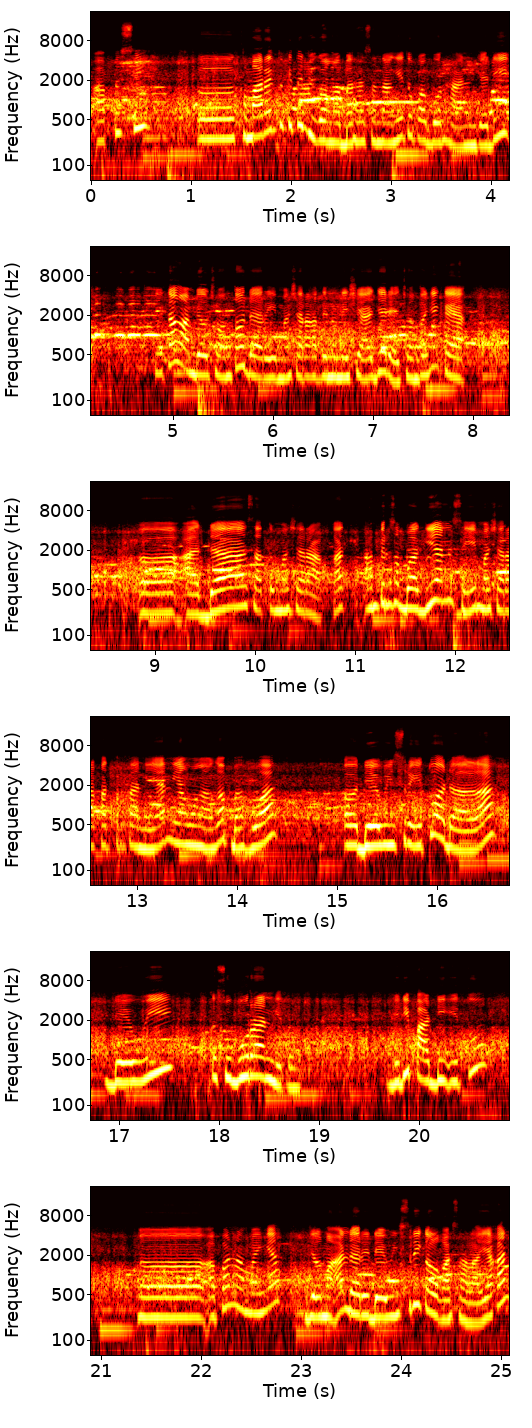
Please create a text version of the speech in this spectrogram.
apa sih? Eh, kemarin tuh kita juga ngebahas tentang itu Pak Burhan. Jadi kita ngambil contoh dari masyarakat Indonesia aja deh. Contohnya kayak eh, ada satu masyarakat, hampir sebagian sih masyarakat pertanian yang menganggap bahwa eh, Dewi Sri itu adalah dewi kesuburan gitu. Jadi padi itu eh, apa namanya jelmaan dari Dewi Sri kalau nggak salah ya kan?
